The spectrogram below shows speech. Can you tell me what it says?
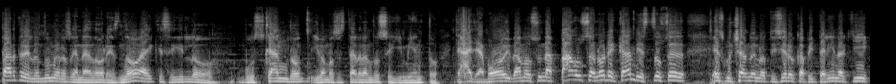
parte de los números ganadores, ¿no? Hay que seguirlo buscando y vamos a estar dando seguimiento. Ya, ya voy, vamos una pausa, no le cambie. Está usted escuchando el noticiero capitalino aquí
